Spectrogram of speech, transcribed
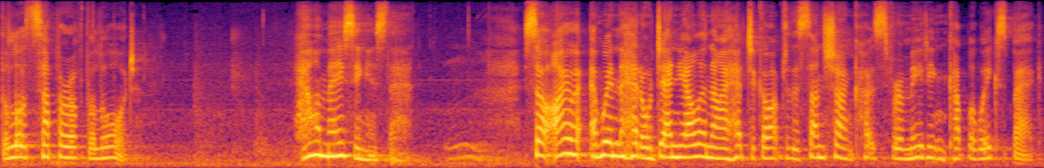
the Lord's Supper of the Lord. How amazing is that? So I went had, or Danielle and I had to go up to the Sunshine Coast for a meeting a couple of weeks back.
